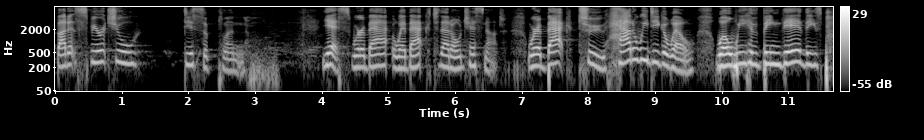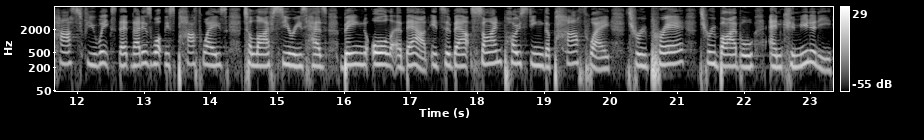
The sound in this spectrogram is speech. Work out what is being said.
but it's spiritual discipline. Yes, we're, about, we're back to that old chestnut. We're back to how do we dig a well? Well, we have been there these past few weeks. That, that is what this Pathways to Life series has been all about. It's about signposting the pathway through prayer, through Bible, and community.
